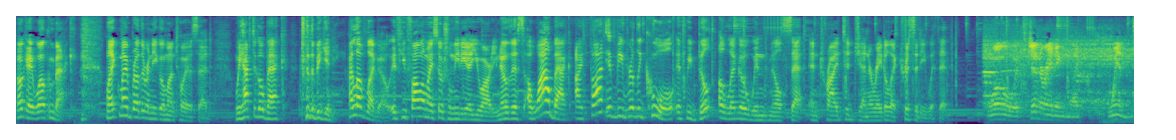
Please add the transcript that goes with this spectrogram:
Okay, welcome back. Like my brother Inigo Montoya said, we have to go back to the beginning. I love Lego. If you follow my social media, you already know this. A while back, I thought it'd be really cool if we built a Lego windmill set and tried to generate electricity with it. Whoa, it's generating like wind.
